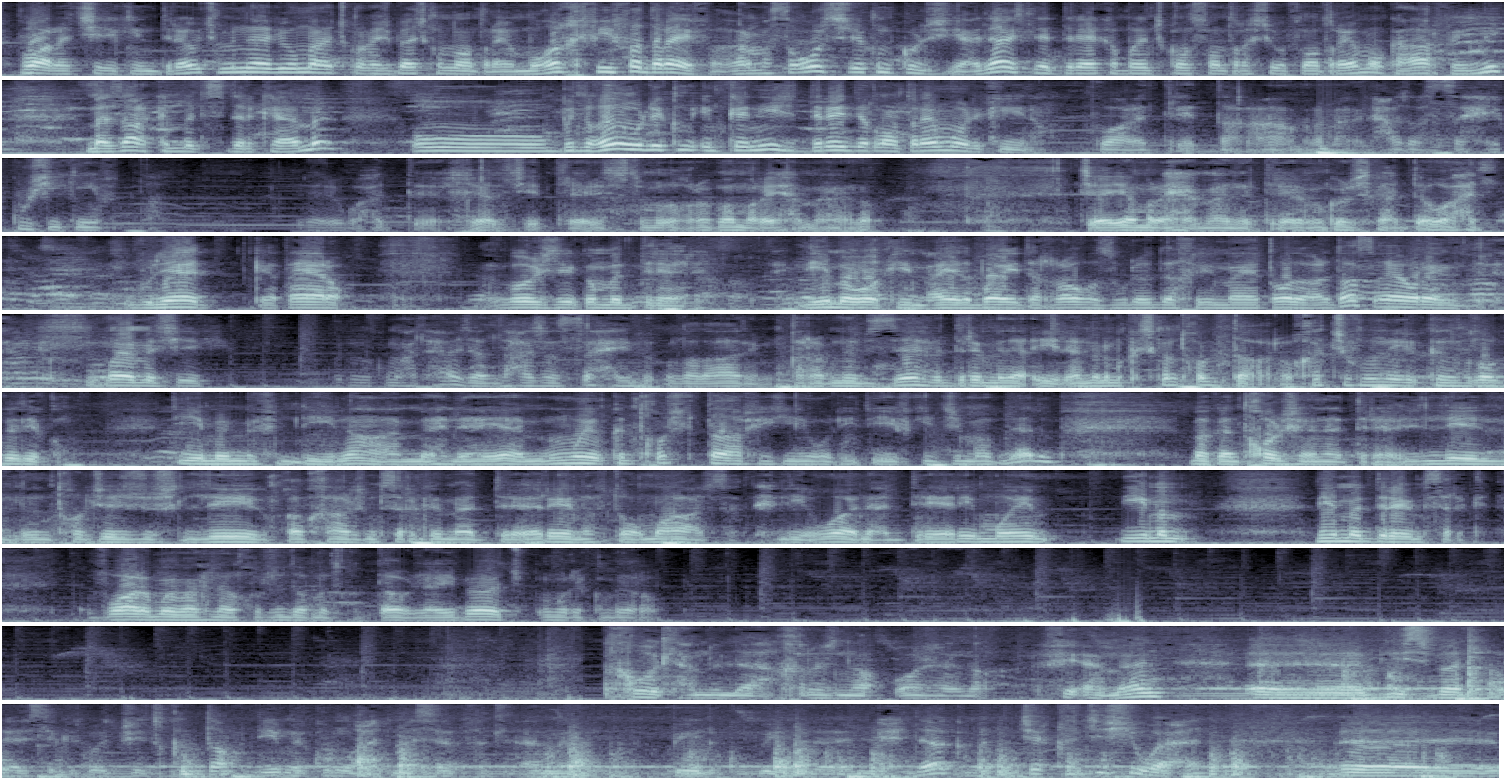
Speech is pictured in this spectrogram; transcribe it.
voilà هادشي اللي كاين الدراري ونتمنى اليوم تكون عجباتكم l'entraînement غير خفيفة ظريفة غير ما صورتش لكم كلشي. علاش؟ الا الدراري كنبغي نتكونسونطرا شوية في l'entraînement كعارفيني مازال كملت الصدر كامل. وبغيت غير نوريكم امكانيه الدراري ديال l'entraînement اللي كاينة. voilà الدراري الدار عامرة مع الحجر الصحي كلشي كاين في الدار. واحد خالتي الدراري من الغربة مريحة معانا. حتى هي مريحه معانا الدراري. ما نقولش عندها واحد. ولاد كيطيروا ما نقولش لكم الدراري. ديما واكلين معايا البيض الروز ولاو داخلين معايا طول عرضه صغيورين الدراري. المهم نقول لكم واحد الحاجة هاد الحاجة الصحي والله العظيم. قربنا بزاف الدراري من العائله أنا ما كنتش كندخل للدار. واخا تشوفوني كنفلوغ لكم ديما اما في المدينة أما هنايا المهم كندخلش للدار فين كاين والدي فين كيتجمع بنادم. ما كندخلش أنا الدراري الليل ندخل حتى جوج الليل نبقى خارج مسركل مع الدراري نفطو الحليوه مع الدراري المهم ديما ديما الدراري مسركل voilà المهم حنا نخرجو دابا نتغداو اللعيبات ونوريكم يا رب. خوت الحمد لله خرجنا ورجعنا في أمان. آه بالنسبة للناس اللي كتبغي تمشي تقدى ديما يكون واحد مسافه الامان بينك وبين اللي حداك ما تثق حتى شي واحد.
